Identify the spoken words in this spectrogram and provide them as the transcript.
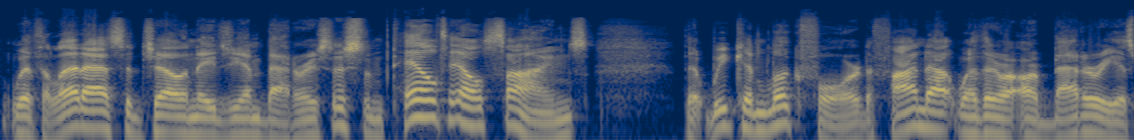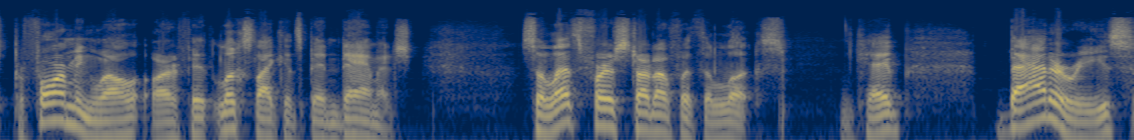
with a lead acid gel and AGM batteries, there's some telltale signs that we can look for to find out whether our battery is performing well or if it looks like it's been damaged. So let's first start off with the looks. Okay, batteries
